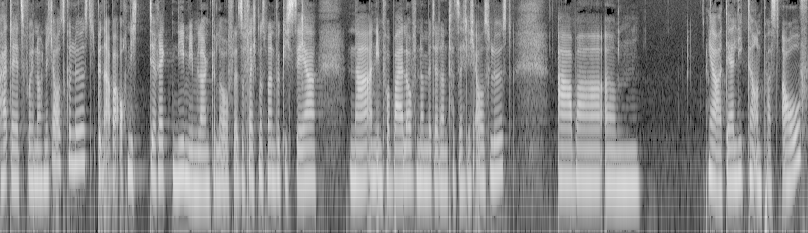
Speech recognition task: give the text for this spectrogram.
hat er jetzt vorher noch nicht ausgelöst. Ich bin aber auch nicht direkt neben ihm lang gelaufen. Also vielleicht muss man wirklich sehr nah an ihm vorbeilaufen, damit er dann tatsächlich auslöst. Aber ähm, ja, der liegt da und passt auf.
